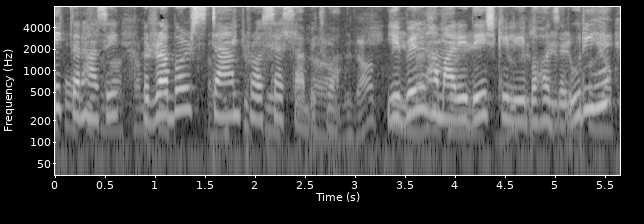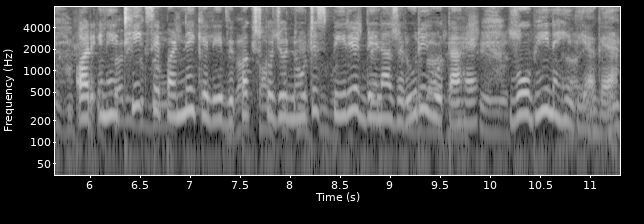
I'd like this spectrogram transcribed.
एक तरह से रबर स्टैम्प प्रोसेस साबित हुआ। ये बिल हमारे देश के लिए बहुत ज़रूरी हैं और इन्हें ठीक से पढ़ने के लिए विपक्ष को जो नोटिस पीरियड देना ज़रूरी होता है वो भी नहीं दिया गया।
